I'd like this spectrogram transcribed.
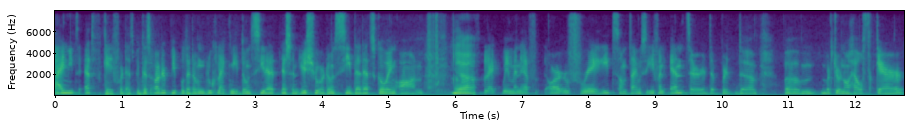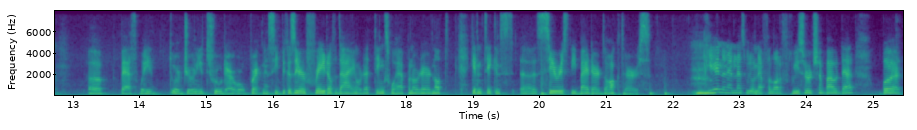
I need to advocate for that because other people that don't look like me don't see that as an issue or don't see that that's going on. A lot of black women have, are afraid sometimes even enter the the um, maternal health care uh, pathway or journey through their whole pregnancy because they're afraid of dying or that things will happen or they're not getting taken uh, seriously by their doctors. Here in the Netherlands, we don't have a lot of research about that, but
